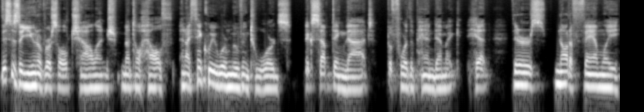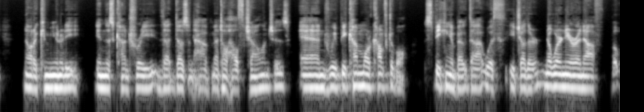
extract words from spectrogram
This is a universal challenge, mental health. And I think we were moving towards accepting that before the pandemic hit. There's not a family, not a community in this country that doesn't have mental health challenges. And we've become more comfortable speaking about that with each other. Nowhere near enough, but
